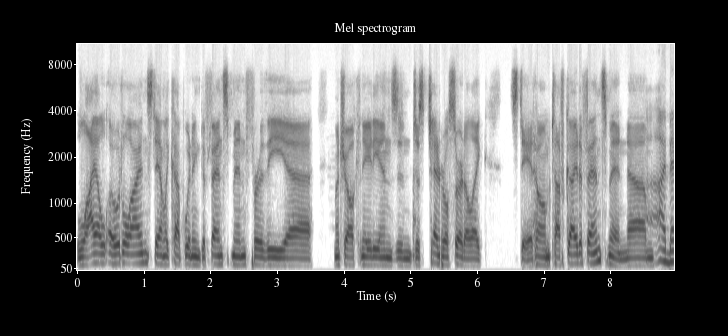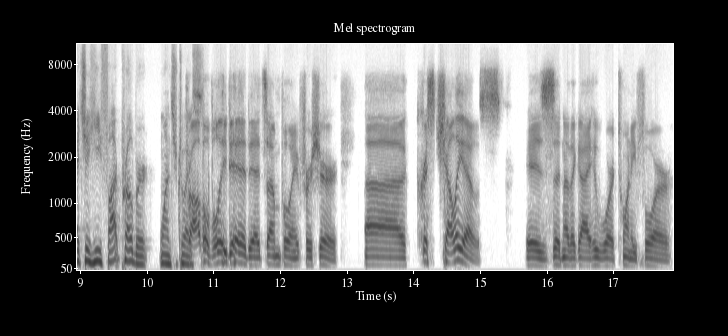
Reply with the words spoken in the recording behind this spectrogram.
Lyle Odelein, Stanley Cup winning defenseman for the uh, Montreal Canadiens, and just general sort of like stay at home tough guy defenseman. Um, I bet you he fought Probert once or twice. probably did at some point for sure. Uh, Chris Chelios is another guy who wore 24.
